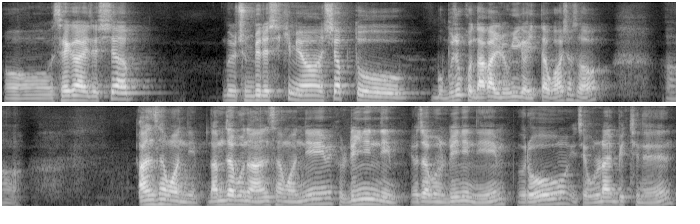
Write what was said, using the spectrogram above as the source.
어 제가 이제 시합을 준비를 시키면 시합도 뭐 무조건 나갈 용의가 있다고 하셔서 어 안상원님 남자분은 안상원님 그 리니님 여자분은 리니님으로 이제 온라인 PT는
